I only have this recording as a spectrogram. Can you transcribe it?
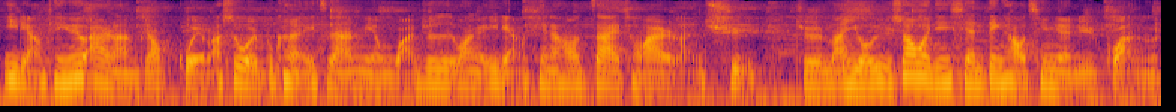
一两天，因为爱尔兰比较贵嘛，所以我也不可能一直在那边玩，就是玩个一两天，然后再从爱尔兰去，就是蛮犹豫。虽然我已经先订好青年旅馆了。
